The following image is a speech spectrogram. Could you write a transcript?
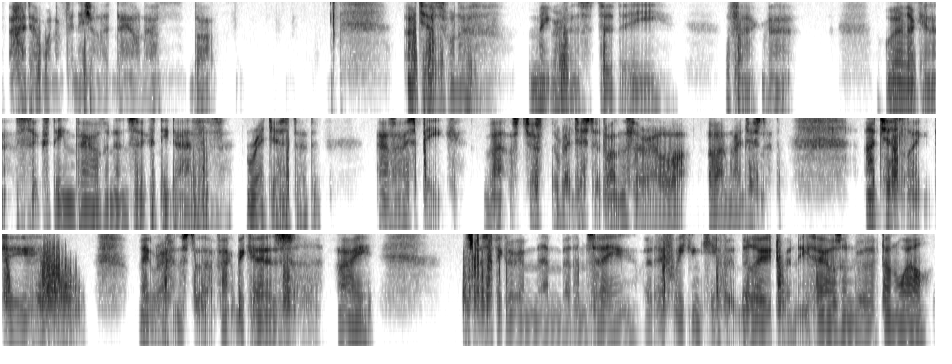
I don't want to finish on a downer, but I just want to make reference to the fact that we're looking at 16,060 deaths registered as I speak. That's just the registered ones. There are a lot of unregistered. I'd just like to make reference to that fact because I specifically remember them saying that if we can keep it below 20,000, we'll have done well.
